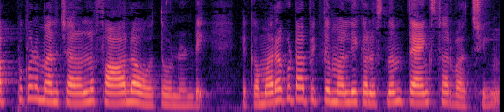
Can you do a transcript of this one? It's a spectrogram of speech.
తప్పకుండా మన ఛానల్ను ఫాలో అవుతూ ఉండండి. ఇక మరొక టాపిక్తో మళ్ళీ కలుస్తున్నాం. థ్యాంక్స్ ఫర్ వాచింగ్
